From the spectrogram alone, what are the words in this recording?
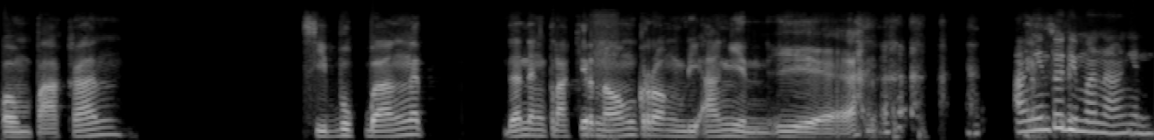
kompakan, sibuk banget dan yang terakhir nongkrong di angin. Iya. Angin tuh di mana angin?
